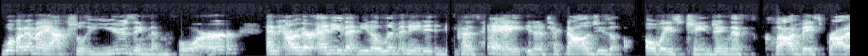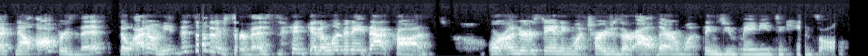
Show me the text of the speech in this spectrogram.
What am I actually using them for? And are there any that need eliminated because, hey, you know, technology is always changing. This cloud based product now offers this. So I don't need this other service and can eliminate that cost or understanding what charges are out there and what things you may need to cancel.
